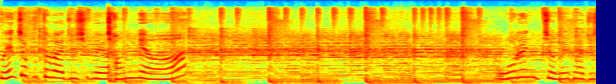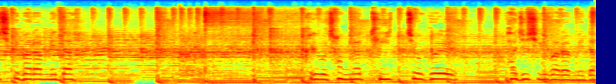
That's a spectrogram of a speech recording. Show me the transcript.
왼쪽부터 봐주시고요. 정면 오른쪽을 봐주시기 바랍니다. 그리고 정면 뒤쪽을 봐주시기 바랍니다.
